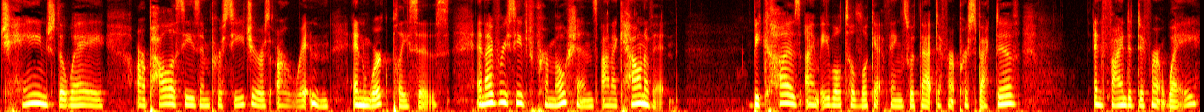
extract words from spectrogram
change the way our policies and procedures are written in workplaces. And I've received promotions on account of it because I'm able to look at things with that different perspective and find a different way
